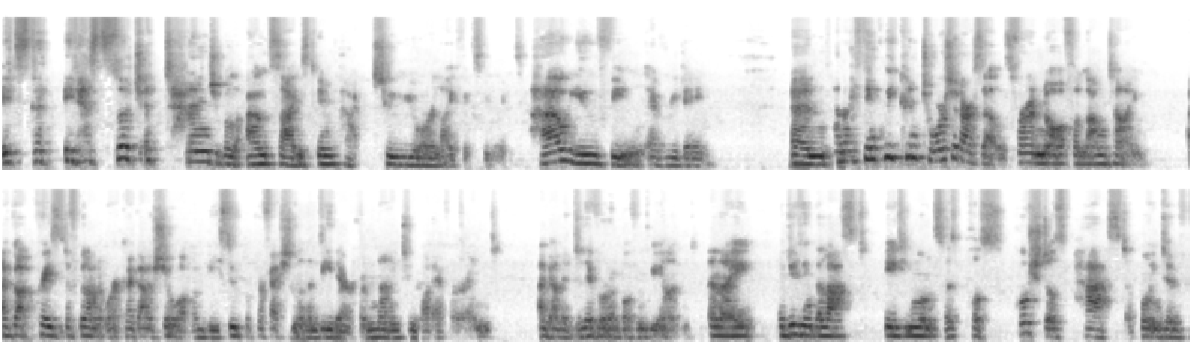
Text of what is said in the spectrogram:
it's that it has such a tangible, outsized impact to your life experience, how you feel every day. Um, and I think we contorted ourselves for an awful long time. I've got crazy stuff going on at work. I got to show up and be super professional and be there from nine to whatever. And I got to deliver above and beyond. And I, I do think the last 18 months has pus- pushed us past a point of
